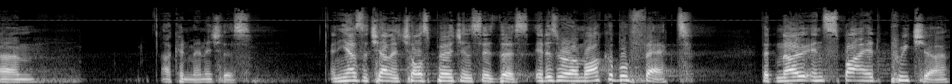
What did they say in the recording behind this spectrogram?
um, I can manage this. And here's the challenge. Charles Spurgeon says this It is a remarkable fact that no inspired preacher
